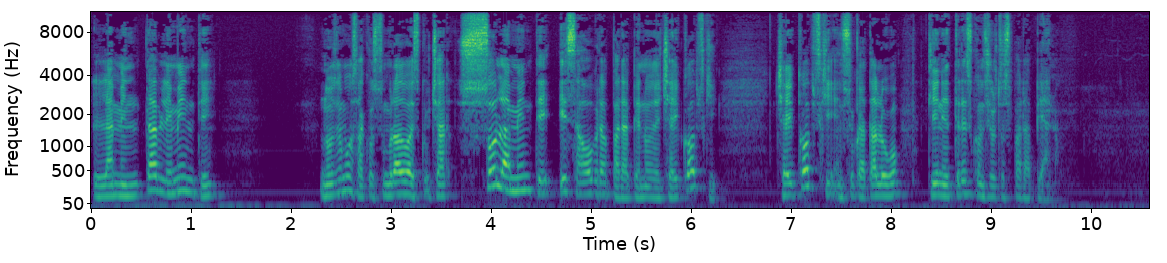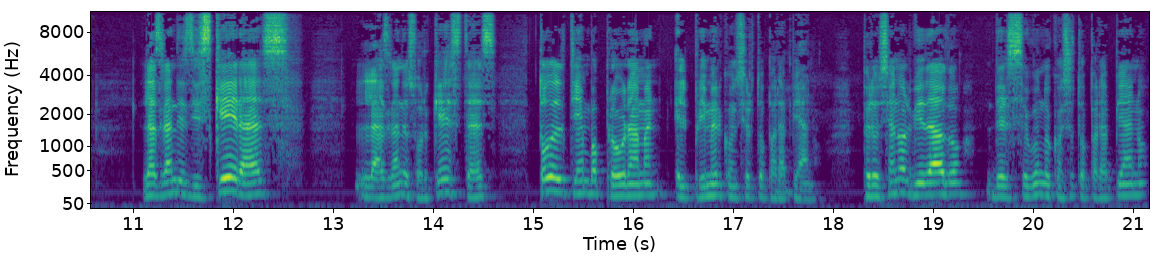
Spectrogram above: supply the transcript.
lamentablemente nos hemos acostumbrado a escuchar solamente esa obra para piano de Tchaikovsky. Tchaikovsky en su catálogo tiene tres conciertos para piano. Las grandes disqueras, las grandes orquestas, todo el tiempo programan el primer concierto para piano pero se han olvidado del segundo concierto para piano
